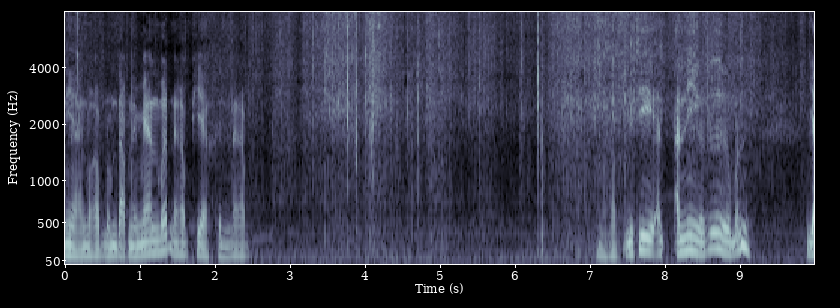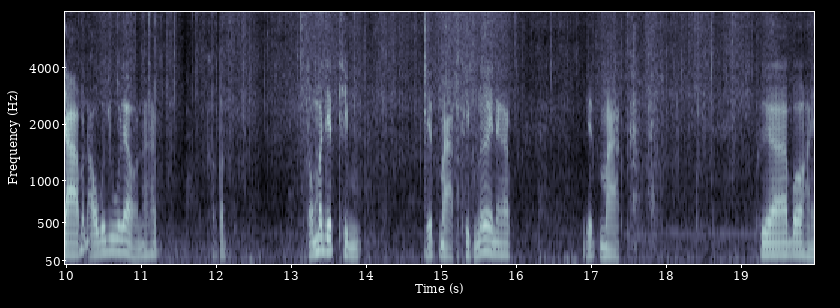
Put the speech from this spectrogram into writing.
นี่เห็นไหมครับลำดับในแม่นเบิดนะครับ เพียขึ้นนะครับนะครับมีที่อันนี้ก็คือมัน ยามันเอาไปอยู่แล้วนะครับ เขาก็ต้องมาเด็ดถิ่มเด็ดหมากถิ่มเลยนะครับ เด็ดหมาก เพื่อบ่ให้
